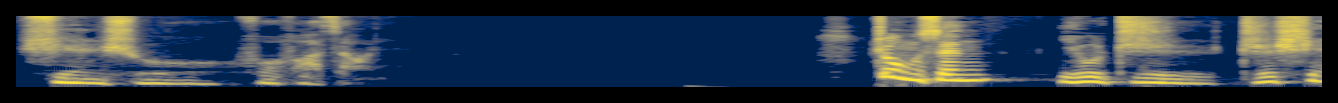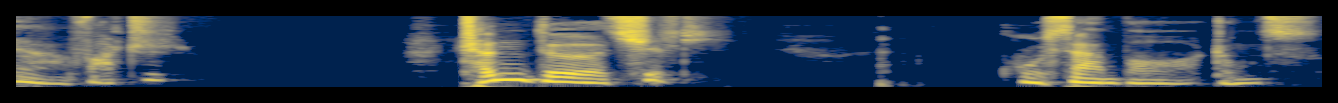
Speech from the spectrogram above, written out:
宣说佛法藏言。众生有知之善法智，诚得其理。”故三宝种子，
